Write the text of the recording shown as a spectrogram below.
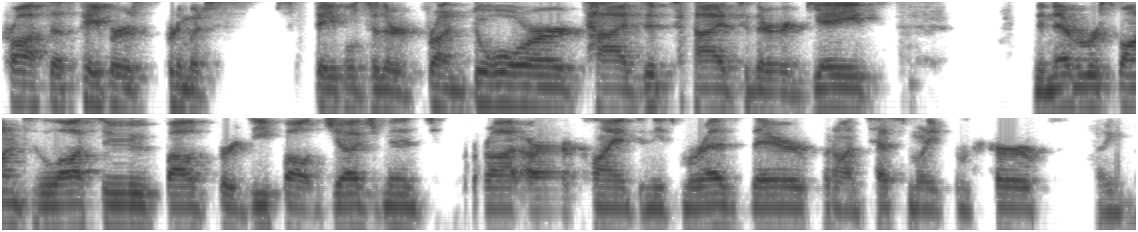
process papers pretty much stapled to their front door, tied, zip tied to their gates. They never responded to the lawsuit, filed for a default judgment, brought our client Denise Marez there, put on testimony from her. I mean,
